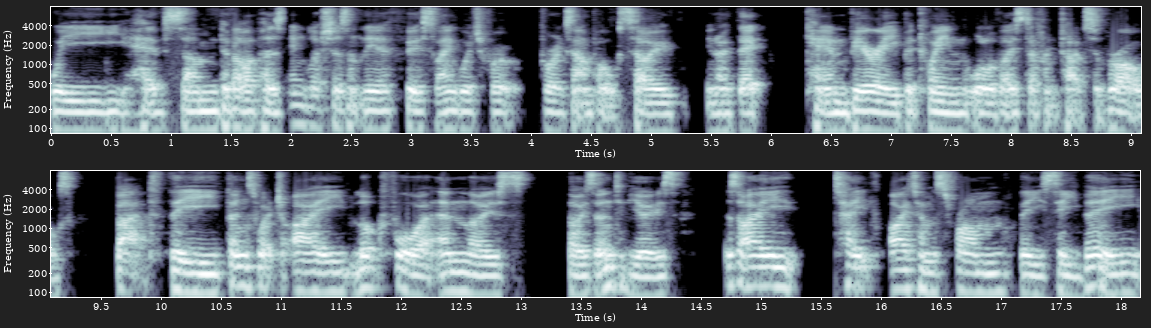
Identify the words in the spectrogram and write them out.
We have some developers, English isn't their first language, for, for example. So, you know, that can vary between all of those different types of roles. But the things which I look for in those those interviews is I take items from the CV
